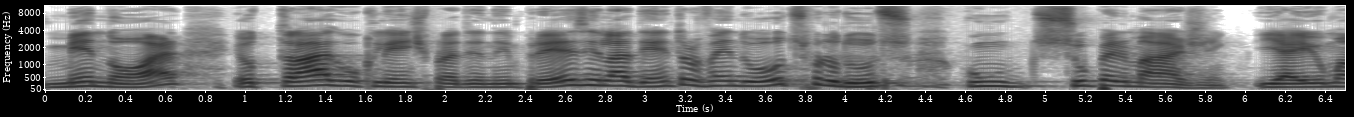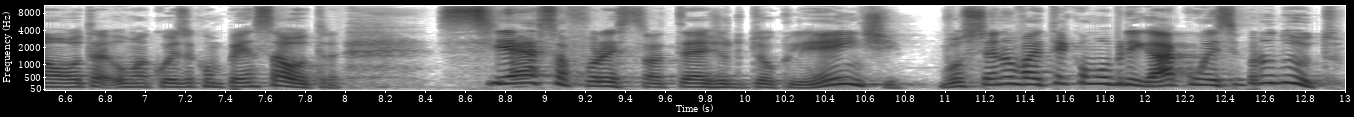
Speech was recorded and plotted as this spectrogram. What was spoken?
menor, eu trago o cliente para dentro da empresa e lá dentro eu vendo outros produtos com super margem. E aí uma outra, uma coisa compensa a outra. Se essa for a estratégia do teu cliente, você não vai ter como brigar com esse produto.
